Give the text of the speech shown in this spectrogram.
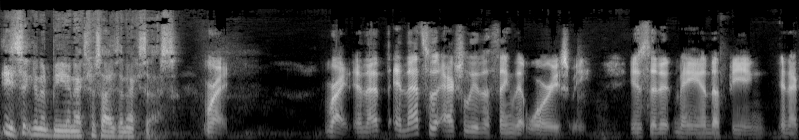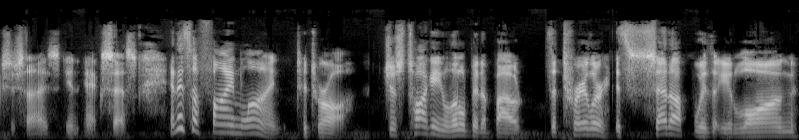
is it going to be an exercise in excess? Right. Right. And that and that's actually the thing that worries me is that it may end up being an exercise in excess. And it's a fine line to draw. Just talking a little bit about the trailer, it's set up with a long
